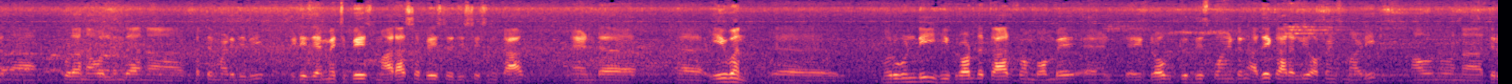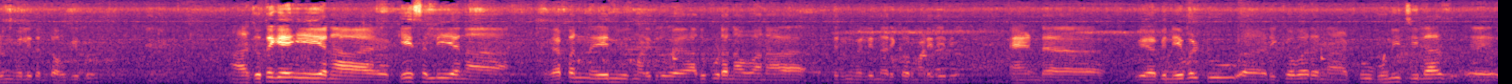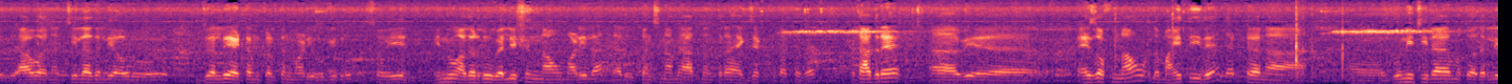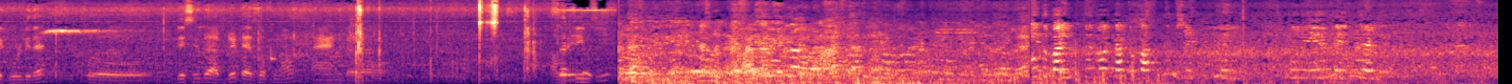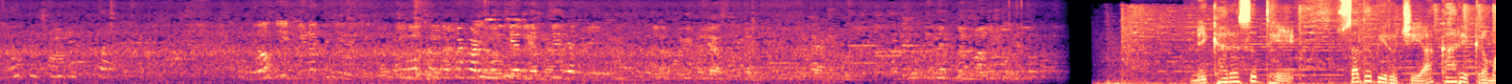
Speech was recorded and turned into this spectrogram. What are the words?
ಕೂಡ ನಾವು ಅಲ್ಲಿಂದ ಅನ್ನ ಪತ್ತೆ ಮಾಡಿದ್ದೀವಿ. It is M H based Maharashtra based registration car and one Murugundi he brought the car from Bombay and drove to this point ಅದೇ ಕಾರಲ್ಲಿ offence ಮಾಡಿ ಅವನು ತಿರುನ್ವೆಲಿ ತನಕ ಹೋಗಿದ್ದು. ಜೊತೆಗೆ ಈ, ಏನ, ಕೇಸಲ್ಲಿ, ಏನ ವೆಪನ್ ಏನು ಯೂಸ್ ಮಾಡಿದ್ರು, ಅದು ಕೂಡ ನಾವು ತಿರುಗಿನ ತಿರುನ್ವೆಲ್ಲಿನ ರಿಕವರ್ ಮಾಡಿದ್ದೀವಿ. And we have been able to recover two gunny ಚೀಲ ಯಾವ ಚೀಲಾದಲ್ಲಿ ಅವರು ಜ್ಯುವೆಲ್ಲರಿ ಐಟಮ್ ಕಳ್ತನ ಮಾಡಿ ಹೋಗಿದ್ರು. ಸೊ ಇನ್ನೂ ಅದರದ್ದು ವ್ಯಾಲ್ಯೂಷನ್ ನಾವು ಮಾಡಿಲ್ಲ. ಅದು ಪಂಚನಾಮೆ ಆದ ನಂತರ ಎಕ್ಸಾಕ್ಟ್ ಗೊತ್ತಾಗ್ತದೆ. ಬಟ್ ಆದರೆ ಆ್ಯಸ್ ಆಫ್ ನಾವು ದ ಮಾಹಿತಿ ಇದೆ. ದಟ್ ನಾ ಗೋನಿ ಚೀಲ ಮತ್ತು ಅದರಲ್ಲಿ ಗೋಲ್ಡ್ ಇದೆ. So this is the update as of ನಾವು ಆ್ಯಂಡ್ ಅವರ್ ಟೀಮ್ಸ್ ಒಂದು ಬೈಕ್ ಕಟ್ಟು ಹತ್ತು ನಿಮಿಷ ಏನು ಬೈಕ್ ನಿಖರ ಸುದ್ದಿ ಸದಭಿರುಚಿಯ ಕಾರ್ಯಕ್ರಮ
